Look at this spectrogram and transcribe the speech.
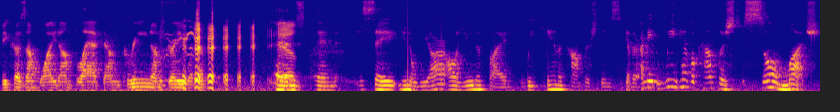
because I'm white, I'm black, I'm green, I'm gray, whatever. yes. and, and say, you know, we are all unified. We can accomplish things together. I mean, we have accomplished so much,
